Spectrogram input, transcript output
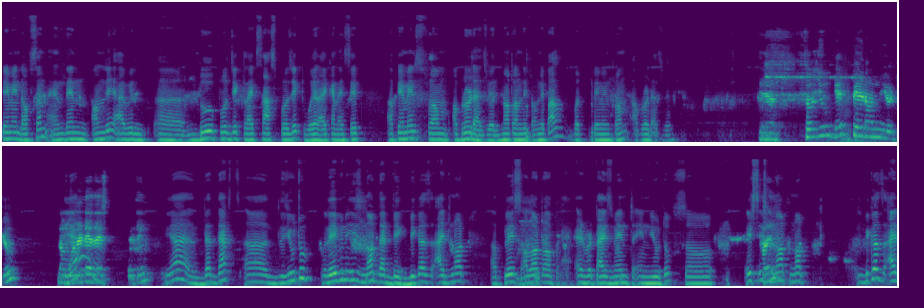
payment option, and then only I will uh, do project like SaaS project where I can accept uh, payments from abroad as well, not only from Nepal but payment from abroad as well. Yeah. So you get paid on YouTube. The Yeah. monetization thing. Yeah, that that uh, the YouTube revenue is not that big because I do not uh, place a lot of advertisement in YouTube, so it's, it's not not because I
